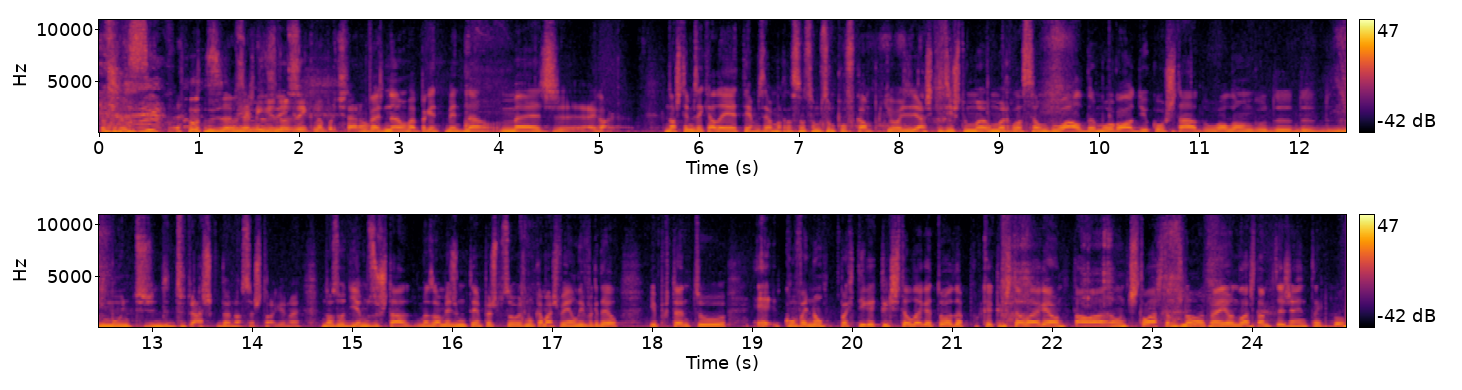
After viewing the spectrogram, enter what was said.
os Os amigos Zico. do Zico não protestaram? Mas não, aparentemente não. Mas eh, agora, nós temos aquela, é, temos, é uma relação, somos um povo calmo, porque hoje acho que existe uma, uma relação dual de amor-ódio com o Estado ao longo de, de- de muitos, de- de- acho que da nossa história, não é? Nós odiamos o Estado, mas ao mesmo tempo as pessoas nunca mais veem livre dele e, portanto, é, convém não partir a cristaleira toda, porque a cristaleira é onde está lá, onde está lá estamos nós, não é? É onde lá está muita gente. Muito bom.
